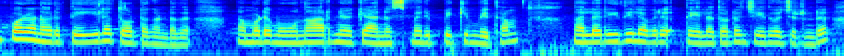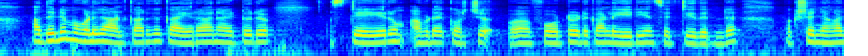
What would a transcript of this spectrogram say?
അപ്പോഴാണ് ഒരു തേയിലത്തോട്ടം കണ്ടത്. നമ്മുടെ മൂന്നാറിനെയൊക്കെ അനുസ്മരിപ്പിക്കും വിധം നല്ല രീതിയിൽ അവർ തേയിലത്തോട്ടം ചെയ്തു വെച്ചിട്ടുണ്ട്. അതിന്റെ മുകളിൽ ആൾക്കാർക്ക് കയറാനായിട്ടൊരു സ്റ്റെയറും അവിടെ കുറച്ച് ഫോട്ടോ എടുക്കാനുള്ള ഏരിയയും സെറ്റ് ചെയ്തിട്ടുണ്ട്. പക്ഷേ ഞങ്ങൾ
